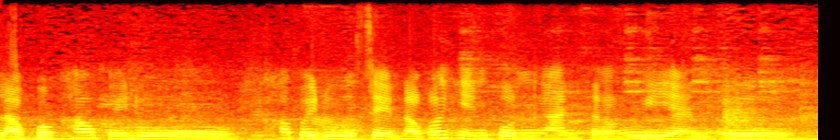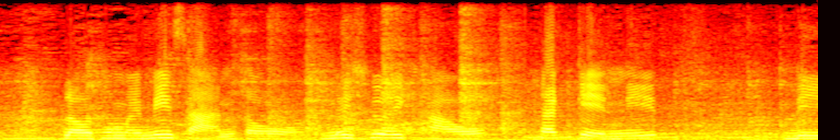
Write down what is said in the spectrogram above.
เราก็เข้าไปดู เข้าไปดูเสร็จเราก็เห็นผลงานของโรงเรียนเออเราทำไมไม่สานต่อไม่ช่วยเขาแพ็กเกจนี้ดี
